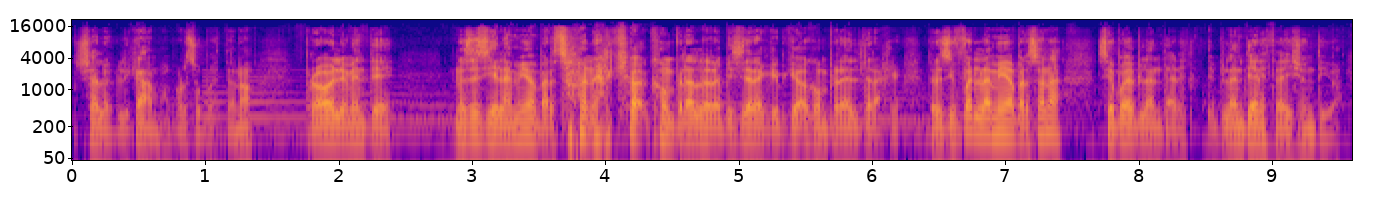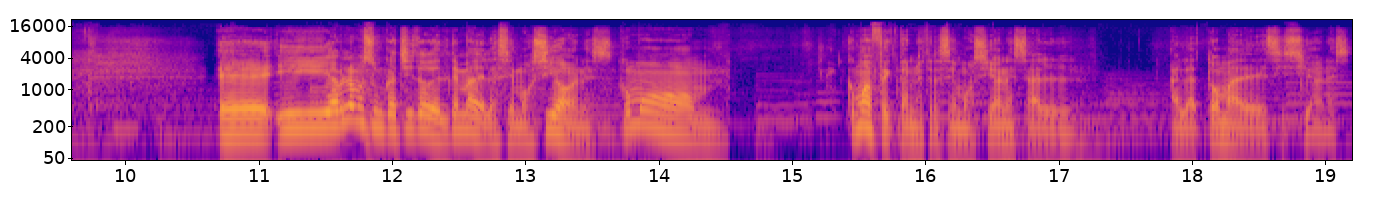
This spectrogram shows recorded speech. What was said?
ya lo explicamos, por supuesto, ¿no? Probablemente, no sé si es la misma persona el que va a comprar la lapicera que el que va a comprar el traje, pero si fuera la misma persona, se puede plantear, plantear esta disyuntiva. Eh, y hablamos un cachito del tema de las emociones. ¿Cómo, cómo afectan nuestras emociones al, a la toma de decisiones?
